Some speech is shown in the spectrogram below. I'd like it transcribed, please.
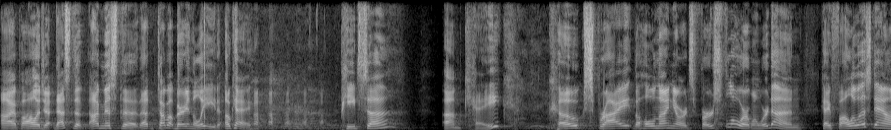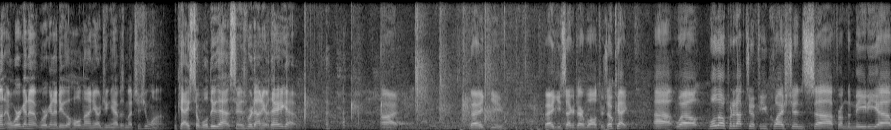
I apologize. That's the I missed the that talk about burying the lead. Okay. Pizza, um, cake, Coke, Sprite, the whole nine yards. First floor when we're done. Okay, follow us down, and we're gonna we're gonna do the whole nine yards. You can have as much as you want. Okay, so we'll do that as soon as we're done here. There you go. All right. Thank you. Thank you, Secretary Walters. Okay. Uh, well, we'll open it up to a few questions uh, from the media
